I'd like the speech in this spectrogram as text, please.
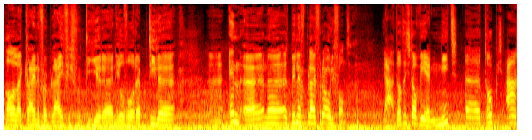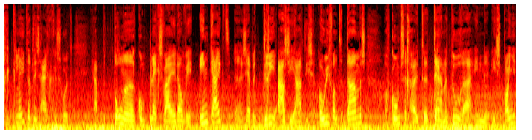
allerlei kleine verblijfjes voor dieren en heel veel reptielen. Eh, en eh, eh, het binnenverblijf voor de olifanten. Ja, dat is dan weer niet eh, tropisch aangekleed. Dat is eigenlijk een soort ja, betonnen complex waar je dan weer in kijkt. Eh, ze hebben drie Aziatische olifantendames, afkomstig uit uh, Terra Natura in, in Spanje.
